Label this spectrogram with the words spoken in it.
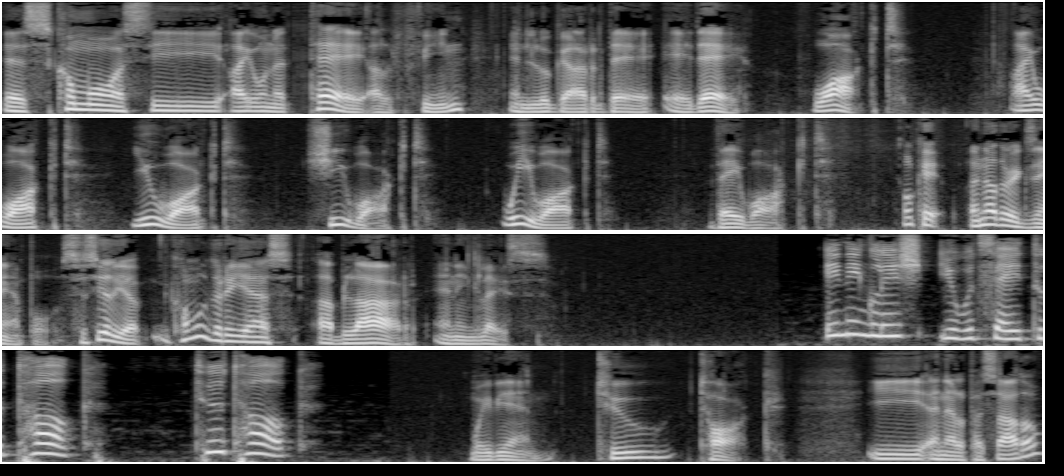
Es como si hay una T al fin en lugar de ed. Walked. I walked. You walked. She walked. We walked. They walked. Okay, another example. Cecilia, ¿cómo dirías hablar en inglés? In English, you would say to talk, to talk. Muy bien. To talk. Y en el pasado,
